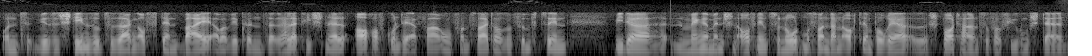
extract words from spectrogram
Und wir stehen sozusagen auf Standby, aber wir können relativ schnell, auch aufgrund der Erfahrung von 2015, wieder eine Menge Menschen aufnehmen. Zur Not muss man dann auch temporär äh, Sporthallen zur Verfügung stellen.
